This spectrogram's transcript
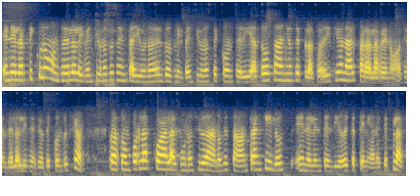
En el artículo 11 de la Ley 2161 del 2021 se concedía dos años de plazo adicional para la renovación de las licencias de conducción, razón por la cual algunos ciudadanos estaban tranquilos en el entendido de que tenían ese plazo.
